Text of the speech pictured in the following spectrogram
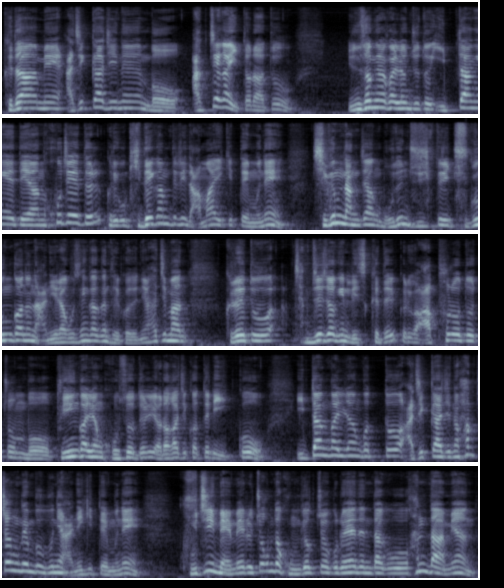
그 다음에 아직까지는 뭐 악재가 있더라도 윤석열 관련주도 입당에 대한 호재들 그리고 기대감들이 남아 있기 때문에 지금 당장 모든 주식들이 죽은 거는 아니라고 생각은 들거든요. 하지만 그래도 잠재적인 리스크들 그리고 앞으로도 좀 뭐 부인 관련 고소들 여러 가지 것들이 있고 입당 관련 것도 아직까지는 확정된 부분이 아니기 때문에 굳이 매매를 조금 더 공격적으로 해야 된다고 한다면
